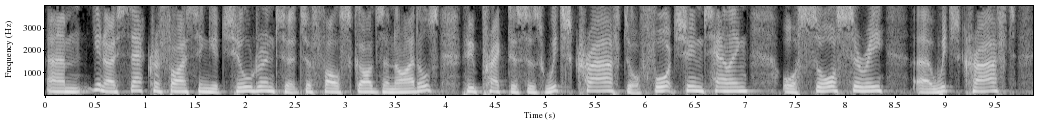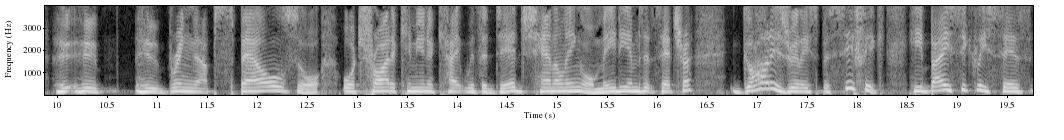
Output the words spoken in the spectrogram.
um, you know, sacrificing your children to, to false gods and idols, who practices witchcraft or fortune telling or sorcery, uh, witchcraft, who, who who bring up spells or or try to communicate with the dead, channeling or mediums, etc. God is really specific. He basically says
